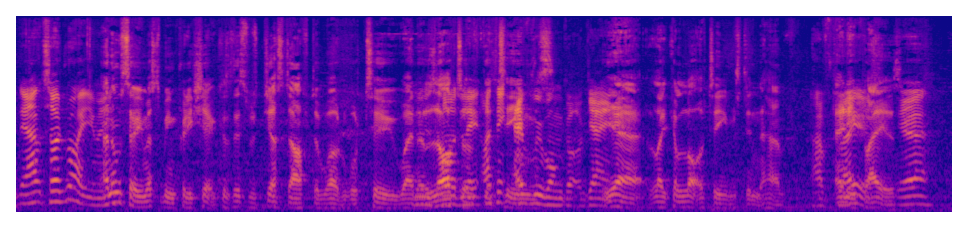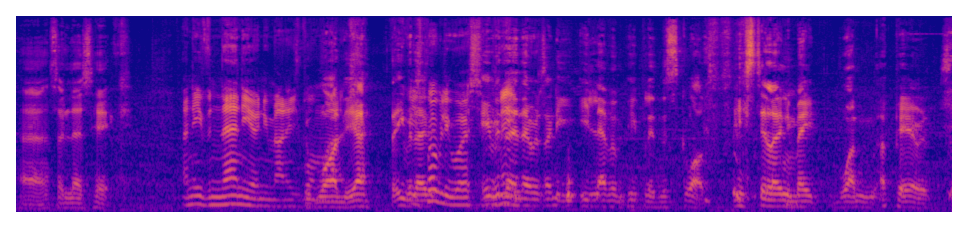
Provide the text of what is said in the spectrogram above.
The outside right, you mean? and also, he must have been pretty shit because this was just after World War II when a lot hardly- of the I think teams, everyone got a game. Yeah, like a lot of teams didn't have, Have any players, players. yeah. Uh, so Les Hick And even then, he only managed one. won, match. yeah. Even He's though, probably worse than Even me. though there was only 11 people in the squad, he still only made one appearance.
